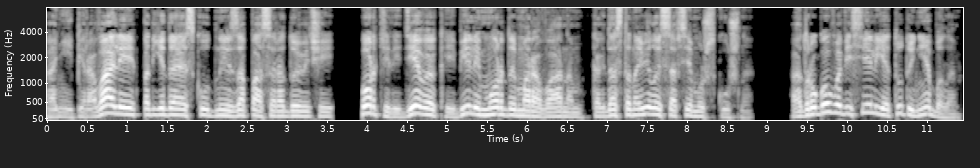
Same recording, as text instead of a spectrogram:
Они пировали, подъедая скудные запасы родовичей, портили девок и били морды мараванам, когда становилось совсем уж скучно. А другого веселья тут и не было.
